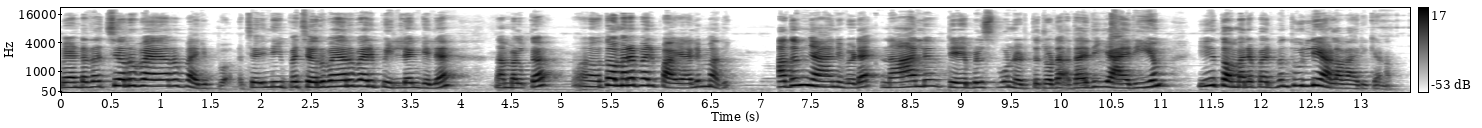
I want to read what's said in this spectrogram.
വേണ്ടത് ചെറുപയർ പരിപ്പ്. ഇനിയിപ്പോൾ ചെറുപയർ പരിപ്പ് ഇല്ലെങ്കിൽ നമ്മൾക്ക് തുമരപ്പരിപ്പായാലും മതി. അതും ഞാനിവിടെ നാല് ടേബിൾ സ്പൂൺ എടുത്തിട്ടുണ്ട്. അതായത് ഈ അരിയും ഈ തുമരപ്പരിപ്പും തുല്യ അളവായിരിക്കണം.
